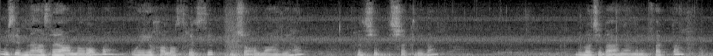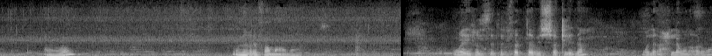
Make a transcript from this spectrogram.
وسيبناها ساعة إلا ربع وهي خلاص خلصت ما شاء الله عليها. خلصت بالشكل ده. دلوقتي بقى هنعمل الفتة. أهو. ونغرفها مع بعض. وهي خلصت الفتة بالشكل ده. ولا أحلى ولا أروع.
